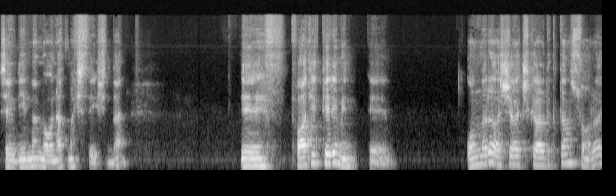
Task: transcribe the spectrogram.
Sevdiğinden ve oynatmak isteyişinden. E, Fatih Terim'in e, onları aşağı çıkardıktan sonra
